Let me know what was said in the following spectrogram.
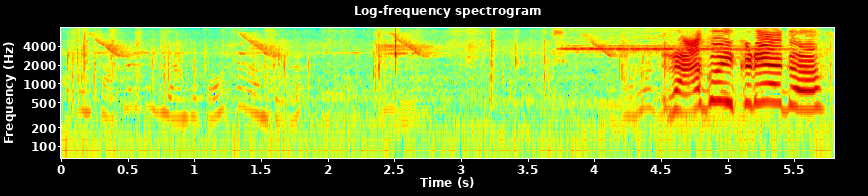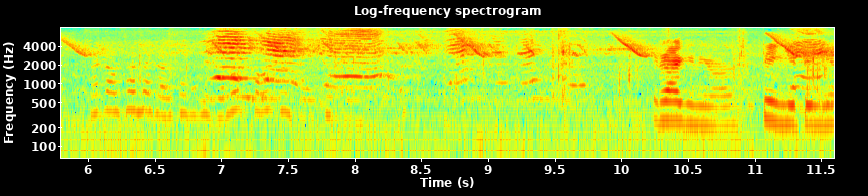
आपण साखर किती आणतो? पावशेर आणतो का? रागो इकडे अग. रागिनी टेंगे टेंगे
